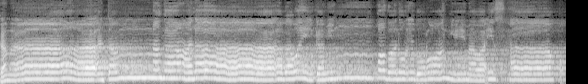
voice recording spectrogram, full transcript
كما أتمها على أبويك من قبل إبراهيم وإسحاق.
